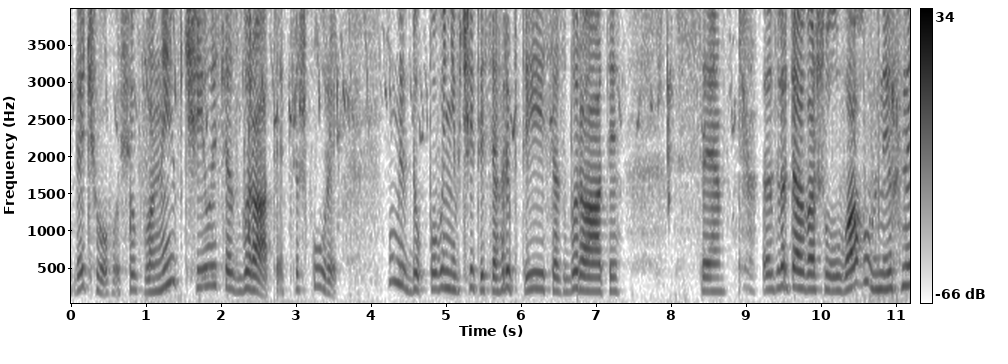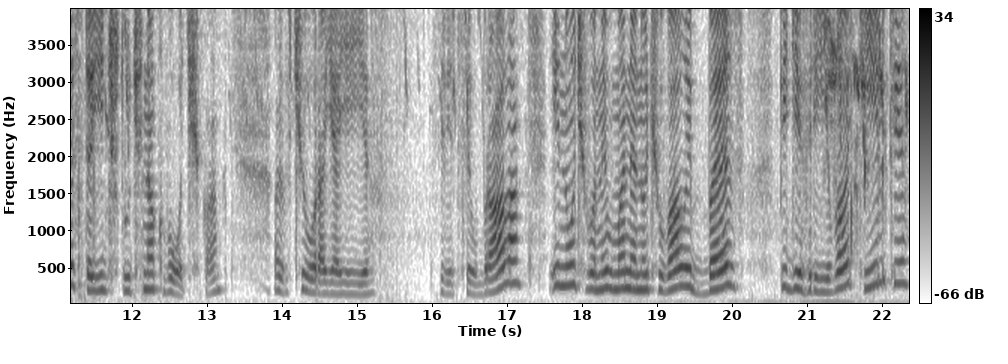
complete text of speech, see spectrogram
Для чого? Щоб вони вчилися збирати. Це шкури. Вони повинні вчитися гребтися, збирати. Все. Звертаю вашу увагу, в них не стоїть штучна квочка. Вчора я її звідси убрала. І ніч вони в мене ночували без підігріва, тільки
